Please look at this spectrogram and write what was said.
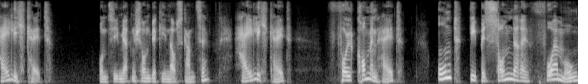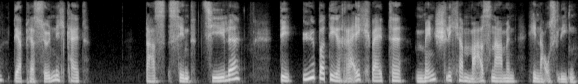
Heiligkeit, und Sie merken schon, wir gehen aufs Ganze, Heiligkeit, Vollkommenheit und die besondere Formung der Persönlichkeit, das sind Ziele, die über die Reichweite menschlicher Maßnahmen hinausliegen.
